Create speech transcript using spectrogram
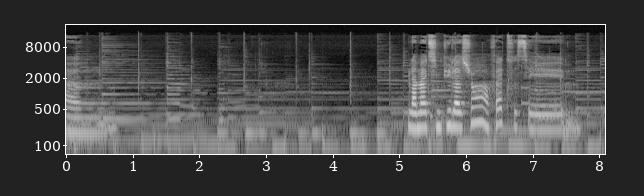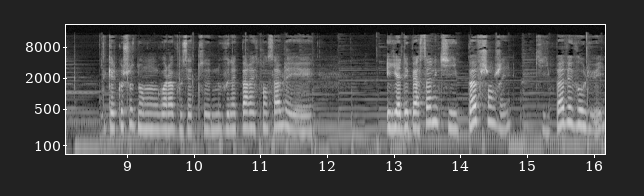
Euh, la manipulation en fait c'est quelque chose dont voilà, vous êtes, vous n'êtes pas responsable et il y a des personnes qui peuvent changer, qui peuvent évoluer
